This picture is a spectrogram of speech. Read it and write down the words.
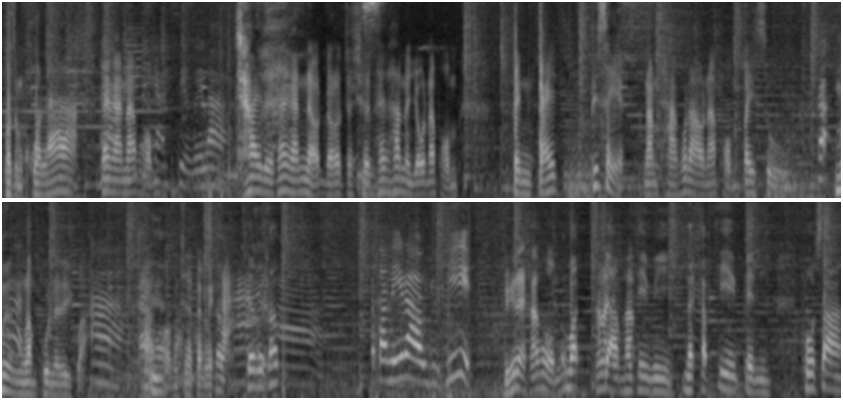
พอสมควรแล้วล่ะถ้างั้นนะผมการเสียเวลา ใช่เลยถ้างั้นเดี๋ยวเดี๋ยวเราจะเชิญให้ท่านนายกนะผม เป็นไกด์พิเศษนำทางพวกเรานะผมไปสู่พระเมืองลำพูนเลยดีกว่าอ่า ครับผมเชิญกันเลยครับเชิญเลยครับแล้วตอนนี้เราอยู่ที่อยู่ที่ไหนครับผมวัดท่านนายจากมครับเทวีนะครับที่เป็นผู้สร้าง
